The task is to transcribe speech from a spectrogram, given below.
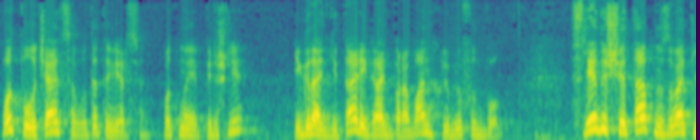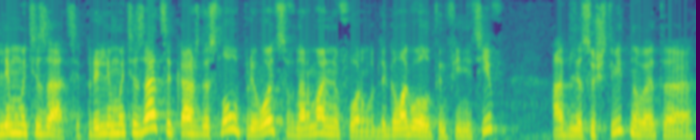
Вот получается вот эта версия. Вот мы перешли. Играть гитаре, играть в барабанах, люблю футбол. Следующий этап называют лемматизацией. При лемматизации каждое слово приводится в нормальную форму. Для глагола это инфинитив – а для существительного это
